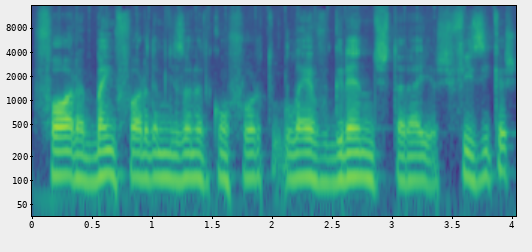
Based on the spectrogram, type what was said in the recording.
fora, bem fora da minha zona de conforto, levo grandes tareias físicas, uh,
